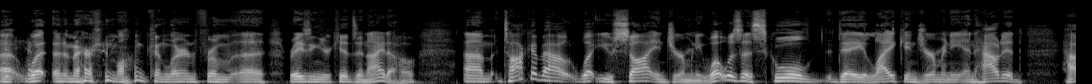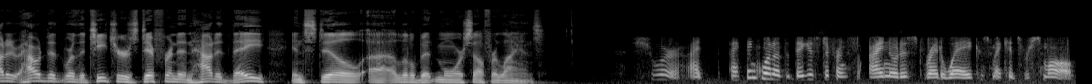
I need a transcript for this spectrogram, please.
Uh, what an American mom can learn from uh, raising your kids in Idaho. Um, talk about what you saw in Germany. What was a school day like in Germany, and how did how did how did were the teachers different, and how did they instill uh, a little bit more self reliance? Sure. I I think one of the biggest difference I noticed right away because my kids were small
